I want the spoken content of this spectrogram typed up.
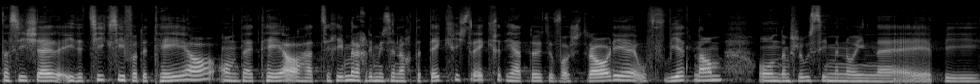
das war äh, in der Zeit von der TH und die TH hat sich immer ein bisschen nach der Decke strecken. Die hat uns auf Australien, auf Vietnam und am Schluss sind wir noch in, äh, bei,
